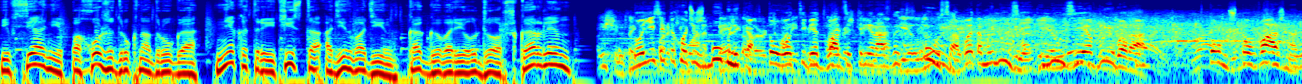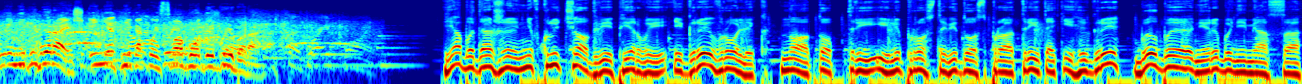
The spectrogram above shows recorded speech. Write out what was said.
и все они похожи друг на друга. Некоторые чисто один в один. Как говорил Джордж Карлин, но если ты хочешь бубликов, то вот тебе 23 разных вкуса. В этом иллюзия, иллюзия выбора. В том, что важно, ты не выбираешь, и нет никакой свободы выбора. Я бы даже не включал две первые игры в ролик, но топ-3 или просто видос про три таких игры был бы ни рыба ни мясо.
